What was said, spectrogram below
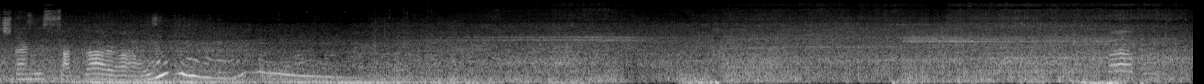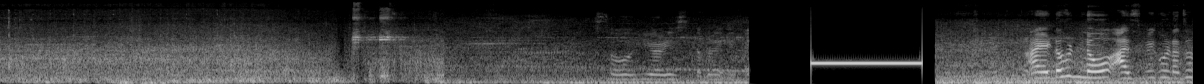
राजधानी सातारा. आय डोंट नो आज मी कुणाचं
